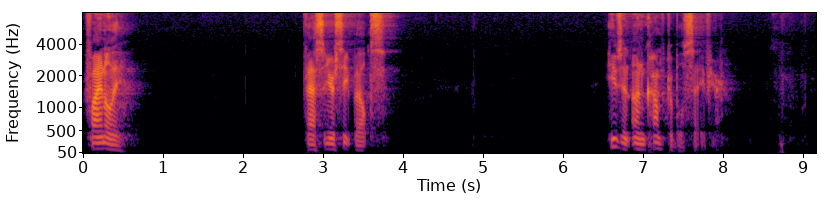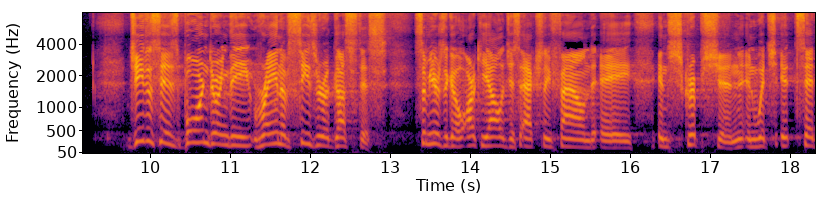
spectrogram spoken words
Finally, fasten your seatbelts. He was an uncomfortable Savior. Jesus is born during the reign of Caesar Augustus. Some years ago, archaeologists actually found a inscription in which it said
